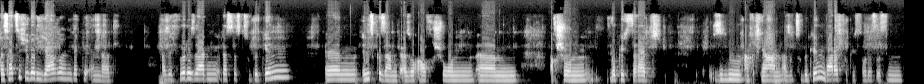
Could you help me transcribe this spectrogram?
Das hat sich über die Jahre hinweg geändert. Also ich würde sagen, dass es zu Beginn ähm, insgesamt, also auch schon ähm, auch schon wirklich seit sieben, acht Jahren. Also zu Beginn war das wirklich so. Das ist ein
